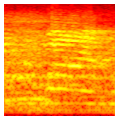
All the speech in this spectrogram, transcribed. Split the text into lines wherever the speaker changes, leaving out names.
Big Five.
